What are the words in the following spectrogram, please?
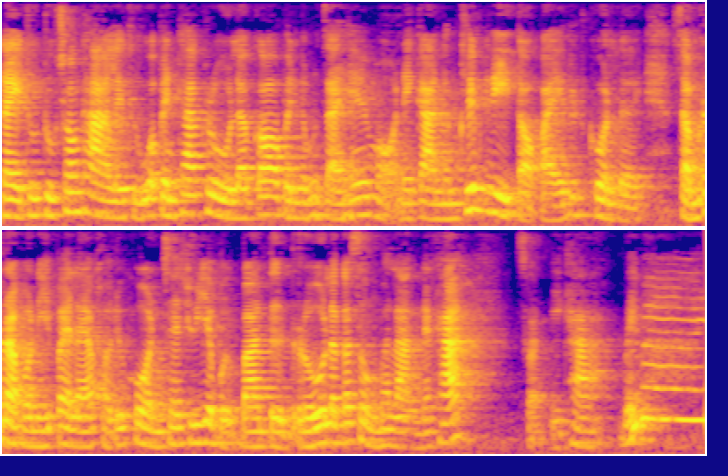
ในทุกๆช่องทางเลยถือว่าเป็นค่าครู แล้วก็เป็นกำลังใจให้แม่หมอในการทำคลิปดีๆต่อไปทุกคนเลยสำหรับวันนี้ไปแล้วขอทุกคนใช้ชีวิตอย่าเบิกบานตื่นรู้แล้วก็ส่งพลังนะคะ สวัสดีค่ะ บ๊ายบาย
